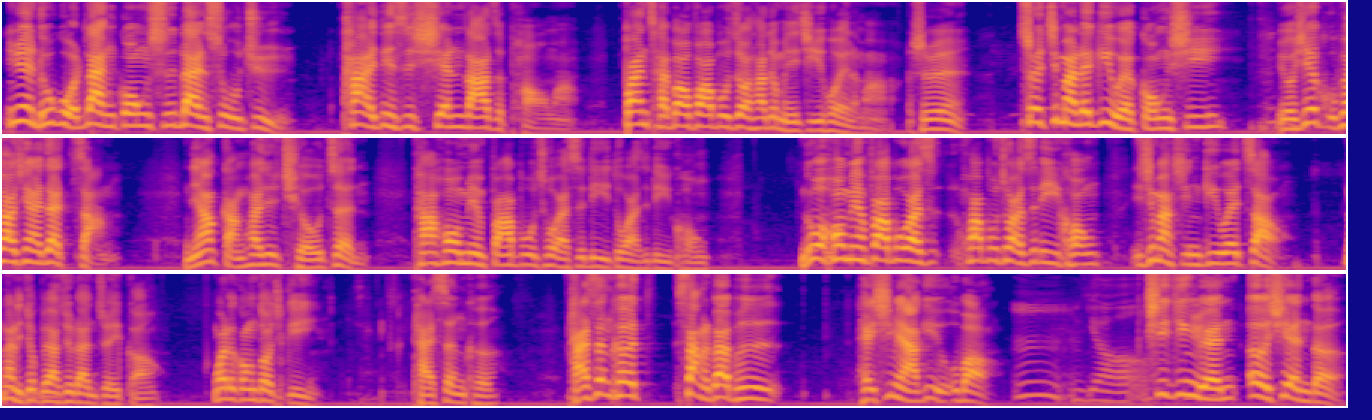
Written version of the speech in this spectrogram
因为如果烂公司、烂数据，它一定是先拉着跑嘛，不然财报发布之后，它就没机会了嘛，是不是？所以，今买的以为公司有些股票现在在涨，你要赶快去求证，它后面发布出来是利多还是利空。如果后面发布还是发布出来是利空，你起码新机会造，那你就不要去乱追高。我的工多几个。台盛科，台盛科上礼拜不是黑西米亚基有不？嗯，有。西金元二线的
